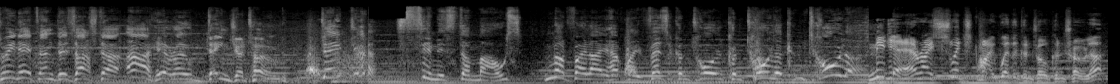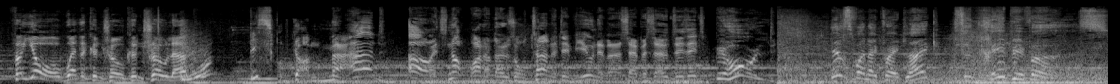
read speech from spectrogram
And standing between it and disaster, our hero, Danger Toad. Danger! Sinister Mouse, not while I have my weather control controller controller. Mid-air, I switched my weather control controller for your weather control controller. Biscuit gone mad? Oh, it's not one of those alternative universe episodes, is it? Behold, This one I quite like. The Creepyverse.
